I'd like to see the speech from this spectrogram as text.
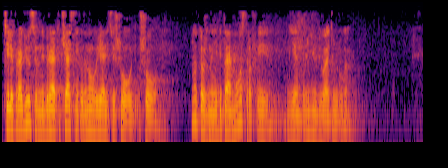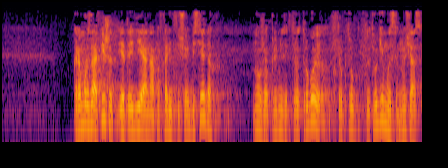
телепродюсер набирает участников до нового реалити-шоу. Шоу. Ну, тоже на необитаемый остров, и где люди убивают друг друга. Карамурза пишет, и эта идея, она повторится еще в беседах, ну, уже применительно к, другой, к, друг, к другим мыслям, ну, сейчас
